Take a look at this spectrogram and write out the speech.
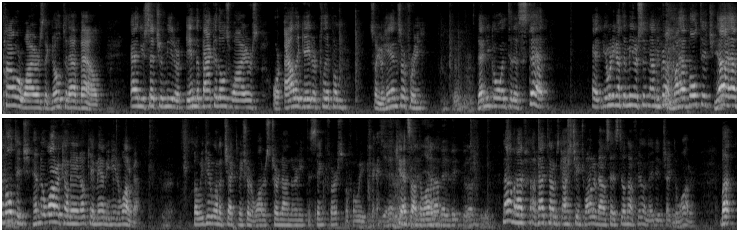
power wires that go to that valve, and you set your meter in the back of those wires or alligator clip them so your hands are free. Okay. Then you go into the step and you already got the meter sitting on the ground. Do I have voltage? Yeah, I have voltage. Have no water coming in. Okay, ma'am, you need a water valve. But we do want to check to make sure the water's turned on underneath the sink first before we yeah. cancel on the water valve. No, but I've, I've had times guys change water valves, said it's still not filling. They didn't check the water. But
